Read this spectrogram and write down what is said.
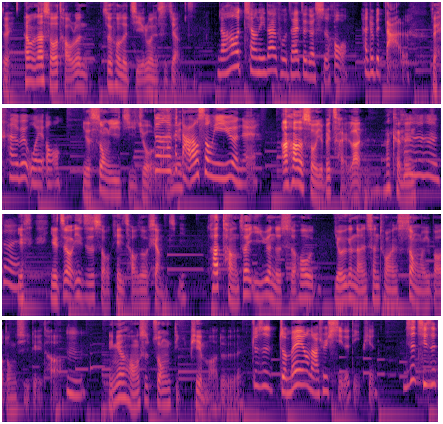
对，他们那时候讨论最后的结论是这样子。然后强尼戴普在这个时候他就被打了。对，他就被围殴，也送医急救了。对，他被打到送医院呢。啊，他的手也被踩烂了，他可能也对，也只有一只手可以操作相机。他躺在医院的时候，有一个男生突然送了一包东西给他，嗯，里面好像是装底片嘛，对不对？就是准备要拿去洗的底片。你是其实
